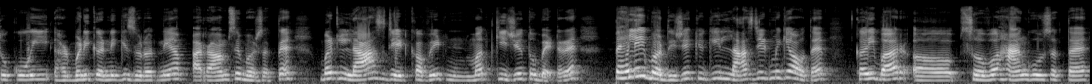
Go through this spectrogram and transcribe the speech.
तो कोई हड़बड़ी करने की ज़रूरत नहीं है आप आराम से भर सकते हैं। बट लास्ट डेट का वेट मत कीजिए तो बेटर है। पहले ही भर दीजिए क्योंकि लास्ट डेट में क्या होता है कई बार सर्वर uh, हैंग हो सकता है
